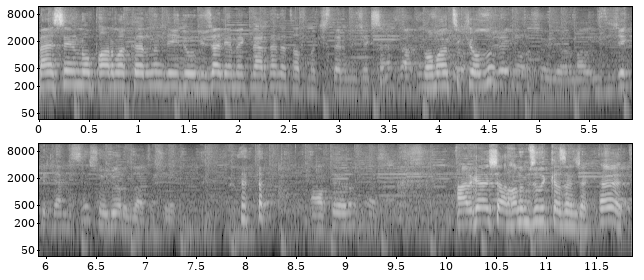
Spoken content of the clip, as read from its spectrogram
ben senin o parmaklarının değdiği o güzel yemeklerden de tatmak isterim diyeceksin. Ben zaten Romantik sürekli- yollu. Sürekli onu söylüyorum. Abi, izleyecektir kendisi. Söylüyorum zaten sürekli. Alta yorum. Arkadaşlar hanımcılık kazanacak. Evet.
